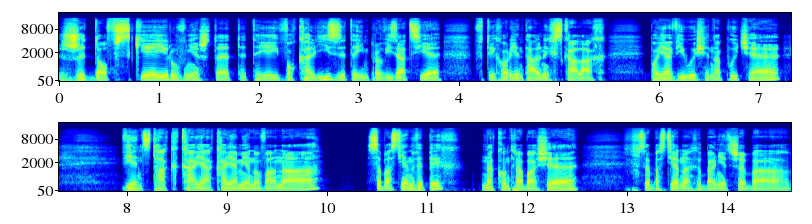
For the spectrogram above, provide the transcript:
żydowskiej, również te, te, te jej wokalizy, te improwizacje w tych orientalnych skalach pojawiły się na płycie. Więc tak, Kaja, Kaja mianowana, Sebastian Wypych na kontrabasie. Sebastiana chyba nie trzeba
